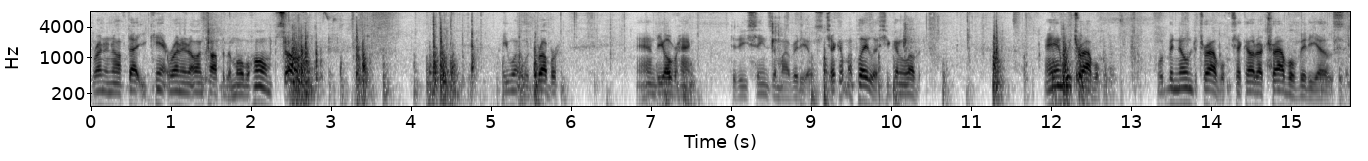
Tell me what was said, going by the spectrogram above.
running off that you can't run it on top of the mobile home. So he went with rubber and the overhang did these scenes in my videos. Check out my playlist you're gonna love it. And we travel. We've been known to travel. Check out our travel videos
